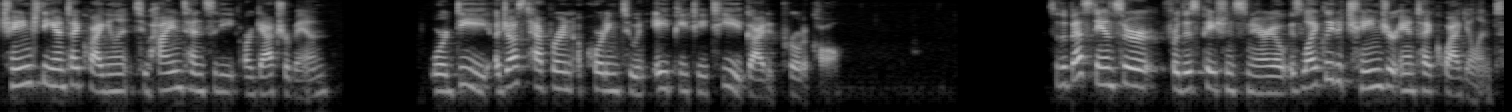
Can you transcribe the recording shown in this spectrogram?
Change the anticoagulant to high intensity argatroban. Or D. Adjust heparin according to an APTT guided protocol. So, the best answer for this patient scenario is likely to change your anticoagulant.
